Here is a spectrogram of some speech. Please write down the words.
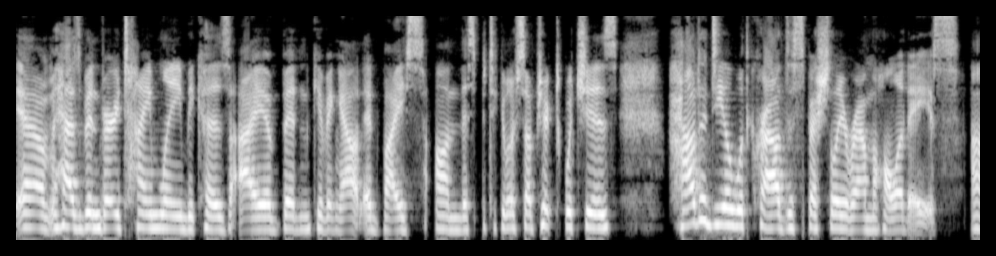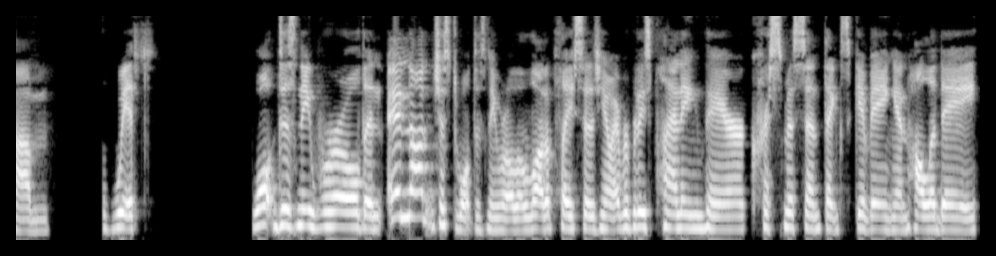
um, has been very timely because I have been giving out advice on this particular subject, which is how to deal with crowds, especially around the holidays. Um, with Walt Disney World and and not just Walt Disney World, a lot of places, you know, everybody's planning their Christmas and Thanksgiving and holiday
